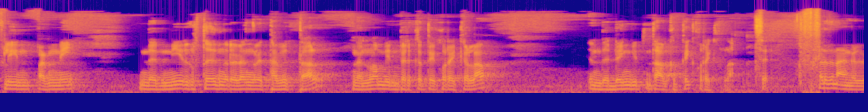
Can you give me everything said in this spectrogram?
க்ளீன் பண்ணி இந்த நீர் தேங்குகிற இடங்களை தவிர்த்தால் இந்த நுழம்பின் பெருக்கத்தை குறைக்கலாம். இந்த டெங்கு தாக்கத்தை குறைக்கலாம். சரி. அடுத்து நாங்கள்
